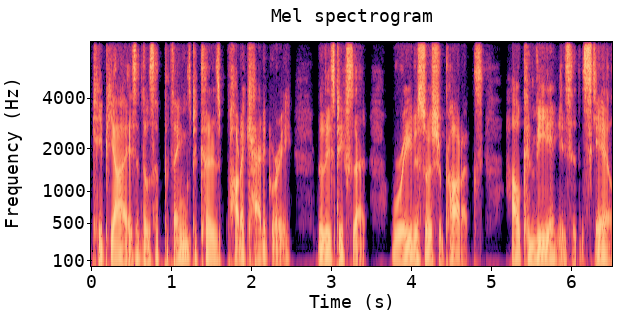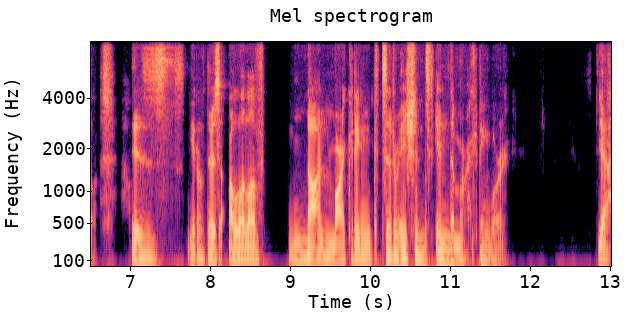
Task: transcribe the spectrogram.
KPIs and those type of things, because product category really speaks to that. Where are you to source your products? How convenient is it to scale? Is, you know, there's a lot of non-marketing considerations in the marketing work. Yeah.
